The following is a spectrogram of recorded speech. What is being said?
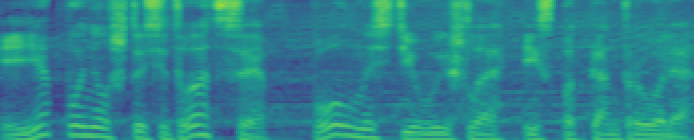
И я понял, что ситуация полностью вышла из-под контроля.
